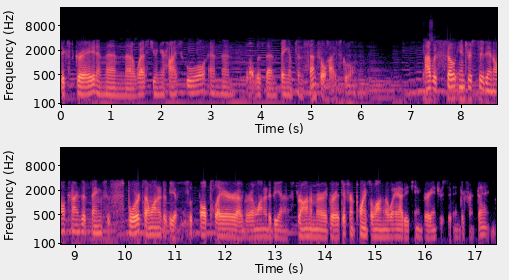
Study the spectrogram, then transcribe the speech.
sixth grade, and then uh, West Junior High School, and then what was then Binghamton Central High School. I was so interested in all kinds of things sports. I wanted to be a football player, or I wanted to be an astronomer. Or at different points along the way, I became very interested in different things.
